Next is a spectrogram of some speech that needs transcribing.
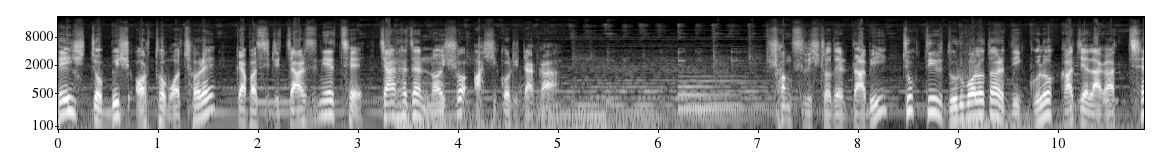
তেইশ চব্বিশ অর্থ বছরে ক্যাপাসিটি চার্জ নিয়েছে চার হাজার নয়শো আশি কোটি টাকা। সংশ্লিষ্টদের দাবি, চুক্তির দুর্বলতার দিকগুলো কাজে লাগাচ্ছে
